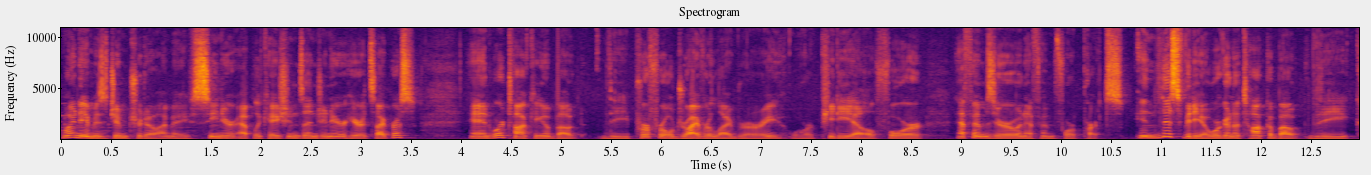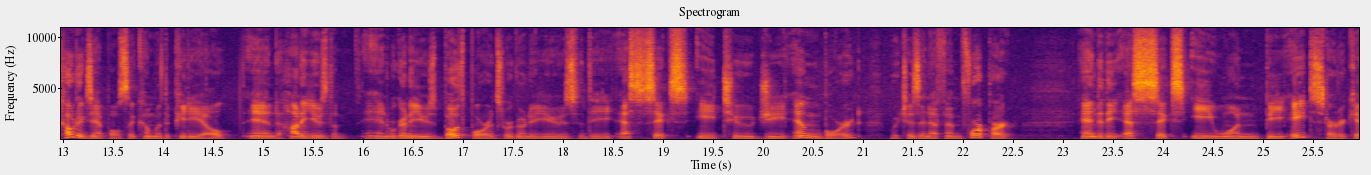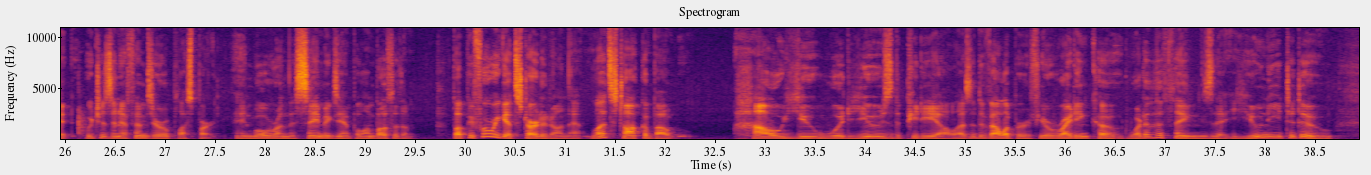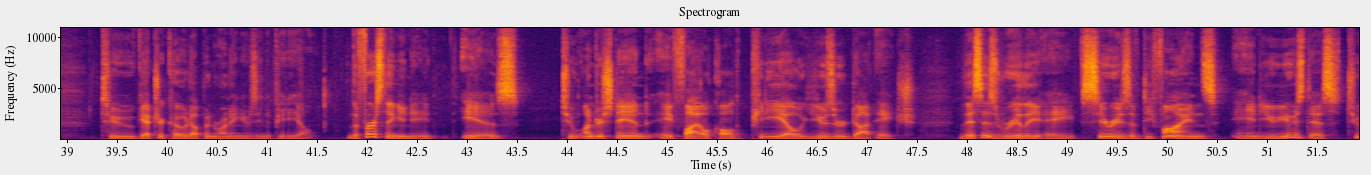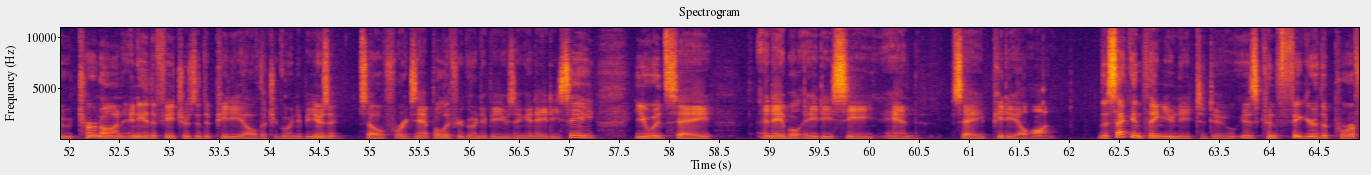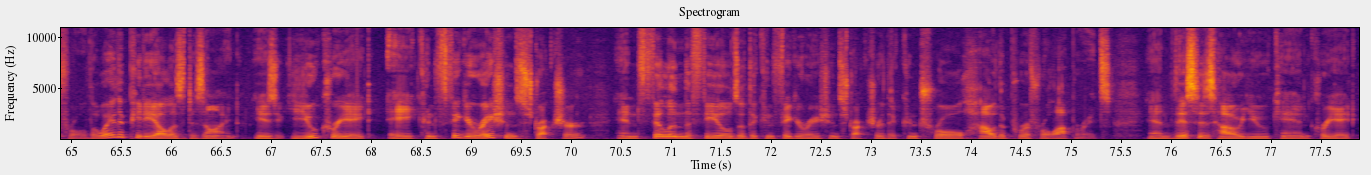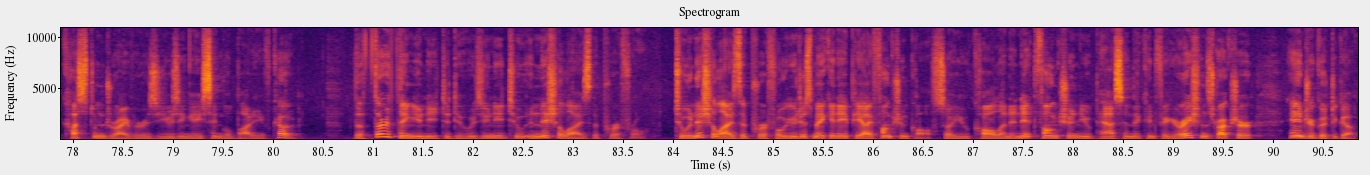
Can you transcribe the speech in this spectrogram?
My name is Jim Trudeau. I'm a Senior Applications Engineer here at Cypress, and we're talking about the Peripheral Driver Library, or PDL, for FM0 and FM4 parts. In this video, we're going to talk about the code examples that come with the PDL and how to use them. And we're going to use both boards. We're going to use the S6E2GM board, which is an FM4 part, and the S6E1B8 starter kit, which is an FM0 Plus part. And we'll run the same example on both of them. But before we get started on that, let's talk about how you would use the PDL. As a developer, if you're writing code, what are the things that you need to do to get your code up and running using the PDL? The first thing you need is to understand a file called pdluser.h. This is really a series of defines, and you use this to turn on any of the features of the PDL that you're going to be using. So for example, if you're going to be using an ADC, you would say enable ADC and say PDL on. The second thing you need to do is configure the peripheral. The way the PDL is designed is you create a configuration structure and fill in the fields of the configuration structure that control how the peripheral operates. And this is how you can create custom drivers using a single body of code. The third thing you need to do is you need to initialize the peripheral. To initialize the peripheral, you just make an API function call. So you call an init function, you pass in the configuration structure, and you're good to go.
